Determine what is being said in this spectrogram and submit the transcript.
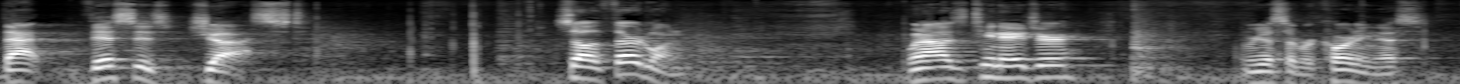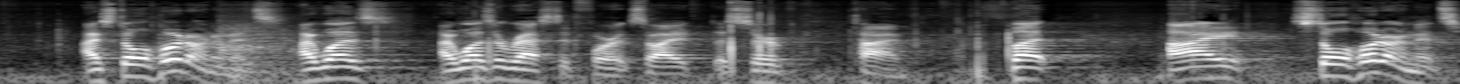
that this is just. So, the third one. When I was a teenager, I guess I'm recording this. I stole hood ornaments. I was, I was arrested for it, so I served time. But I stole hood ornaments.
